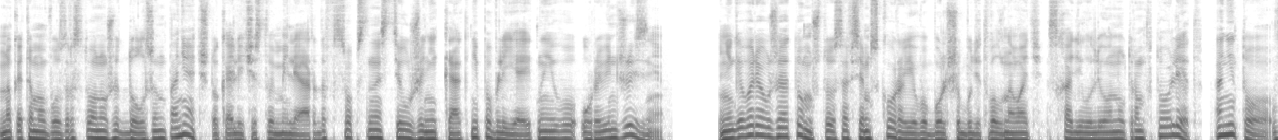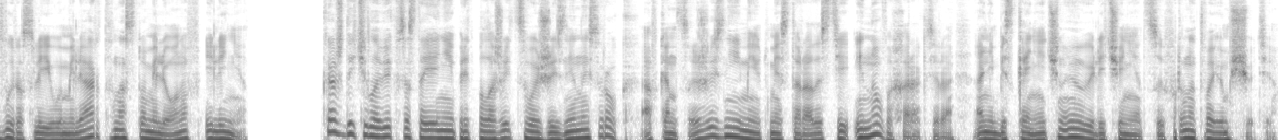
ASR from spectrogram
Но к этому возрасту он уже должен понять, что количество миллиардов в собственности уже никак не повлияет на его уровень жизни. Не говоря уже о том, что совсем скоро его больше будет волновать, сходил ли он утром в туалет, а не то, вырос ли его миллиард на 100 миллионов или нет. Каждый человек в состоянии предположить свой жизненный срок, а в конце жизни имеют место радости иного характера, а не бесконечное увеличение цифр на твоем счете.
